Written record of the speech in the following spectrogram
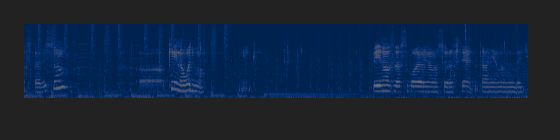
Azt elviszem. Kéne hagyma. Még. Én az lesz a baj, hogy nem a szőres tányér, na mindegy.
